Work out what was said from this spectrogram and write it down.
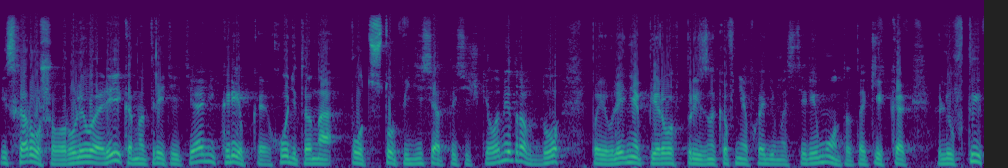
Из хорошего. Рулевая рейка на третьей Тиане крепкая. Ходит она под 150 тысяч километров до появления первых признаков необходимости ремонта, таких как люфты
